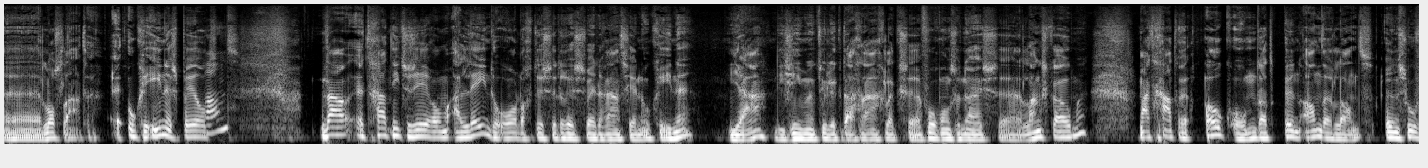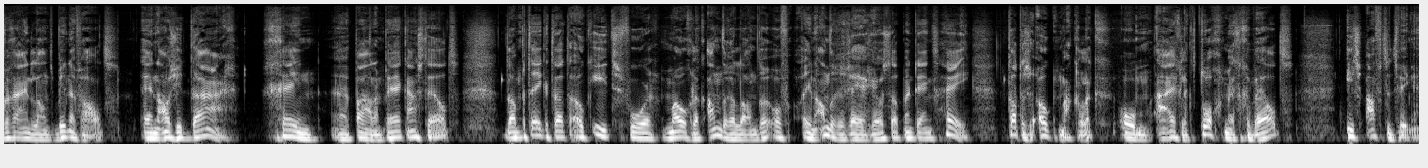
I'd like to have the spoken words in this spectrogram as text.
uh, loslaten. Uh, Oekraïne speelt. Want? Nou, het gaat niet zozeer om alleen de oorlog tussen de Russische Federatie en Oekraïne. Ja, die zien we natuurlijk dagelijks voor onze neus langskomen. Maar het gaat er ook om dat een ander land, een soeverein land, binnenvalt. En als je daar geen uh, paal en perk aanstelt, dan betekent dat ook iets voor mogelijk andere landen of in andere regio's dat men denkt: hé, hey, dat is ook makkelijk om eigenlijk toch met geweld iets af te dwingen.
